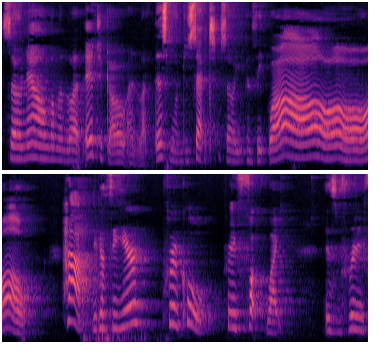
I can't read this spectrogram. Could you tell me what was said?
So now I'm gonna let it go and let this one to set. So you can see, wow, ha! You can see here, pretty cool, pretty fuck white. It's pretty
